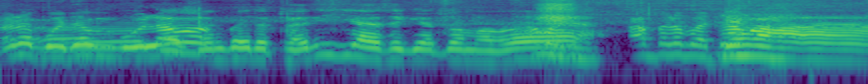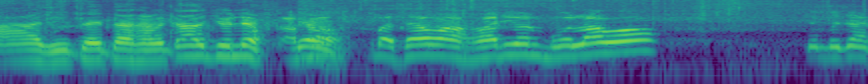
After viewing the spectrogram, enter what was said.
અરે બધા બોલાવો. તો ઠરી ગયા છે કે તો હવે. આ પેલા બધા હળગાવજો. બધા વાહવારીઓને બોલાવો. તે બધા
